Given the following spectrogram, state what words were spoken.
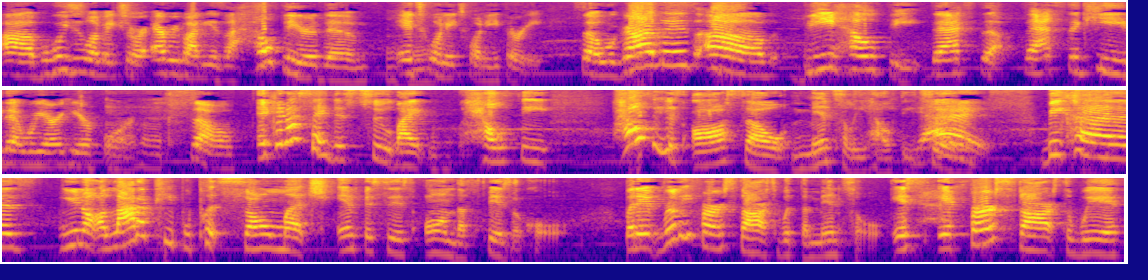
Uh, but we just want to make sure everybody is a healthier them in Mhm. 2023. So regardless of be healthy, that's the that's the key that we are here for. Mhm. So And can I say this too? Like healthy, healthy is also mentally healthy too. because you know a lot of people put so much emphasis on the physical but it really first starts with the mental it's it first starts with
